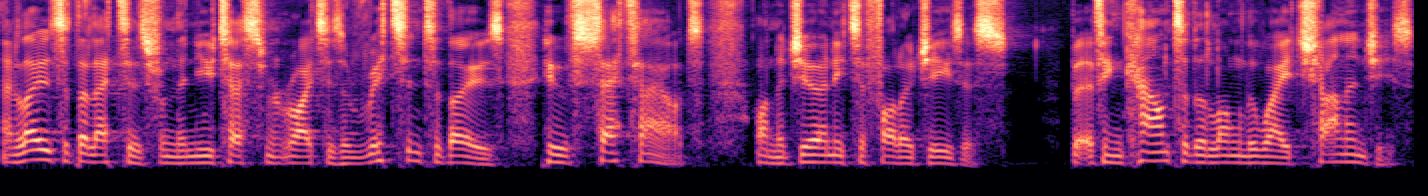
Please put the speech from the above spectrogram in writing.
And loads of the letters from the New Testament writers are written to those who have set out on a journey to follow Jesus, but have encountered along the way challenges.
